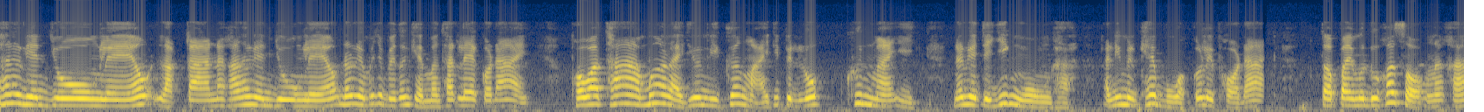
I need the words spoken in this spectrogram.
ถ้านักเรียนโยงแล้วหลักการนะคะถ้านักเรียนโยงแล้ว นักเรียนไม่จำเป็นต้องเขียนบรรทัดแรกก็ได้ เพราะว่าถ้าเมื่อไหร่ที่มันมีเครื่องหมายที่เป็นลบขึ้นมาอีก นักเรียนจะยิ่งงงค่ะ อันนี้มันแค่บวกก็เลยพอได้ ต่อไปมาดูข้อ 2 นะคะ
